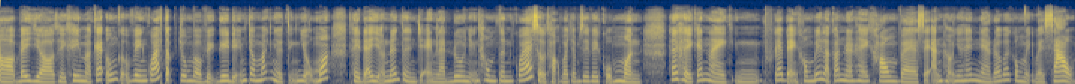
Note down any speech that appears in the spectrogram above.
uh, bây giờ thì khi mà các ứng cử viên quá tập trung vào việc ghi điểm trong mắt người tuyển dụng á thì đã dẫn đến tình trạng là đưa những thông tin quá sự thật vào trong CV của mình. Thế thì cái này các bạn không biết là có nên hay không và sẽ ảnh hưởng như thế nào đối với công việc về sau?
